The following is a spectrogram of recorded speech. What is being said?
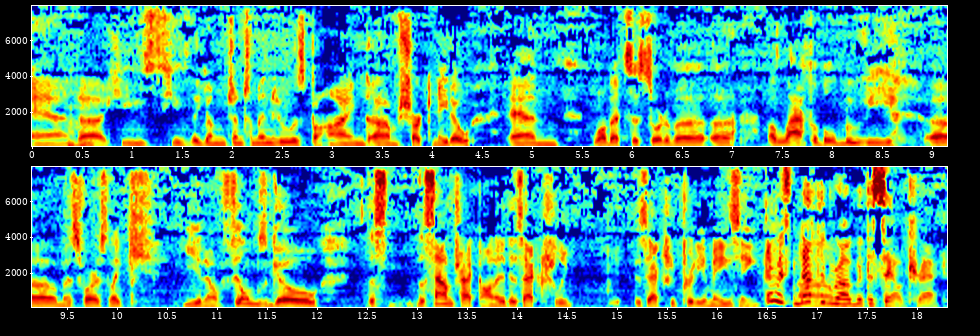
and uh, he's he's the young gentleman who was behind um, Sharknado. And while that's a sort of a a, a laughable movie um, as far as like you know films go, the the soundtrack on it is actually is actually pretty amazing. There was nothing Um, wrong with the soundtrack.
